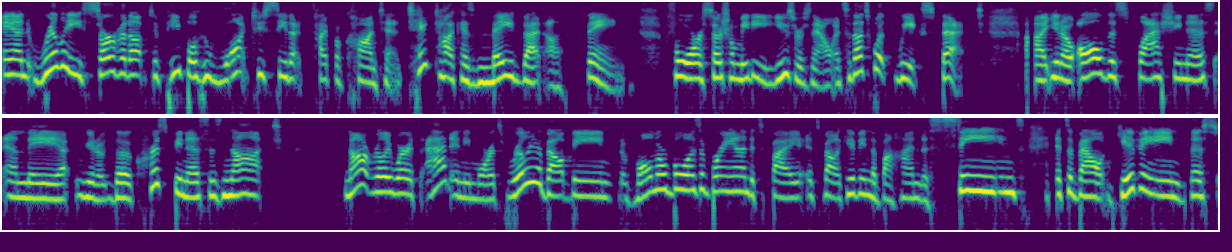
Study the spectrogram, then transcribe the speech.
and really serve it up to people who want to see that type of content. TikTok has made that a thing for social media users now. And so that's what we expect. Uh, you know, all this flashiness and the, you know, the crispiness is not not really where it's at anymore. It's really about being vulnerable as a brand. It's by it's about giving the behind the scenes. It's about giving this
